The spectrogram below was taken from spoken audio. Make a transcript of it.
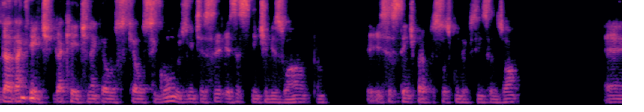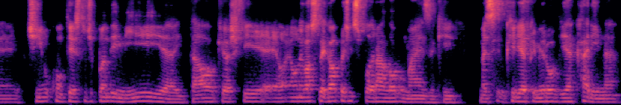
da, da Kate, da Kate, né, que é o que é o segundo, gente, esse, esse assistente visual, então, esse assistente para pessoas com deficiência visual. É, tinha o contexto de pandemia e tal, que eu acho que é, é um negócio legal para a gente explorar logo mais aqui. Mas eu queria primeiro ouvir a Karina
